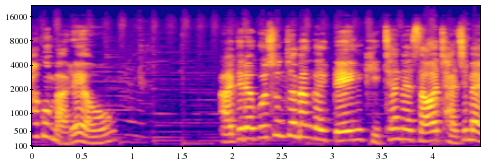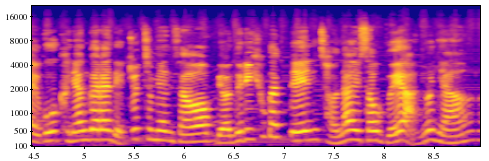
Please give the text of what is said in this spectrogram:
하고 말해요. 아들하고 손자만 갈 땐 귀찮아서 자지 말고 그냥 가라 내쫓으면서 며느리 휴가 땐 전화해서 왜 안 오냐.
